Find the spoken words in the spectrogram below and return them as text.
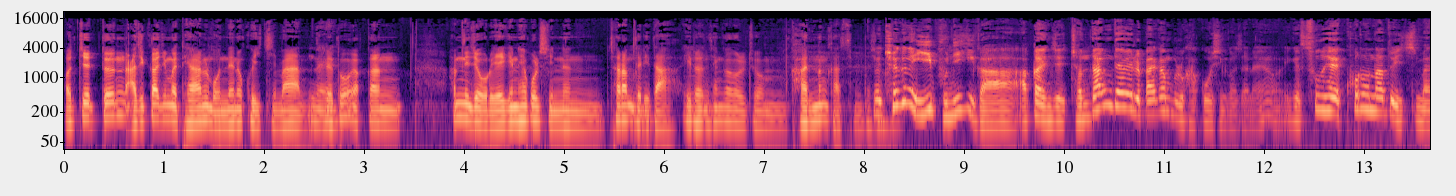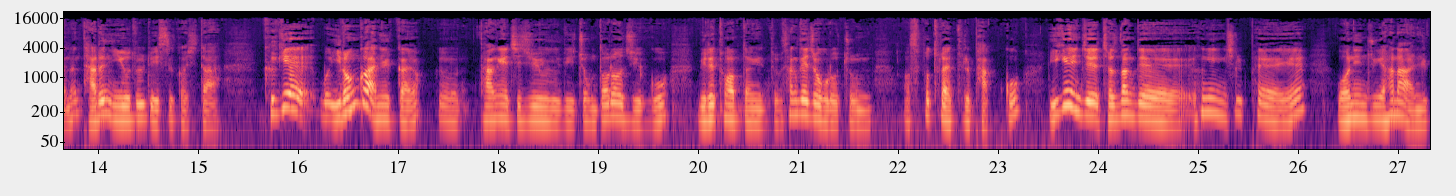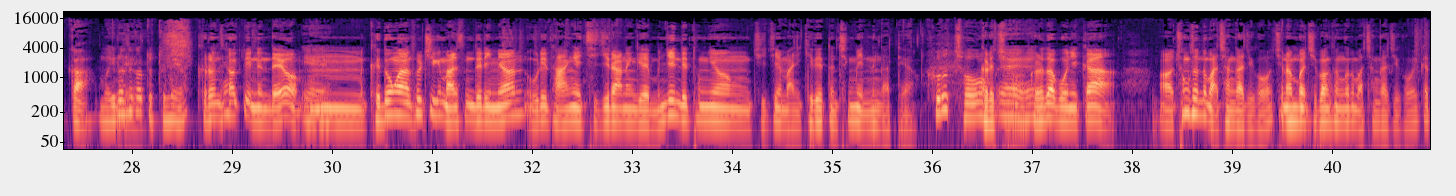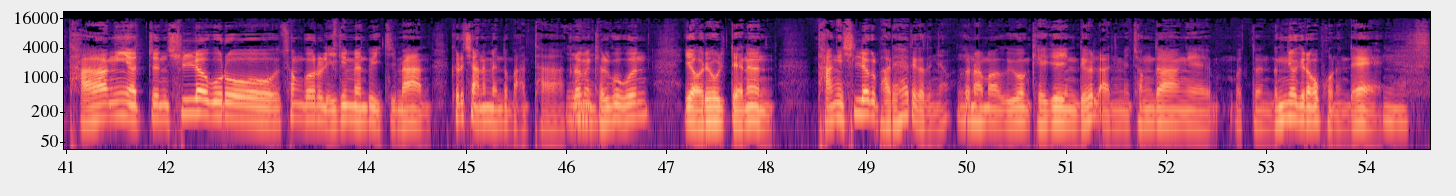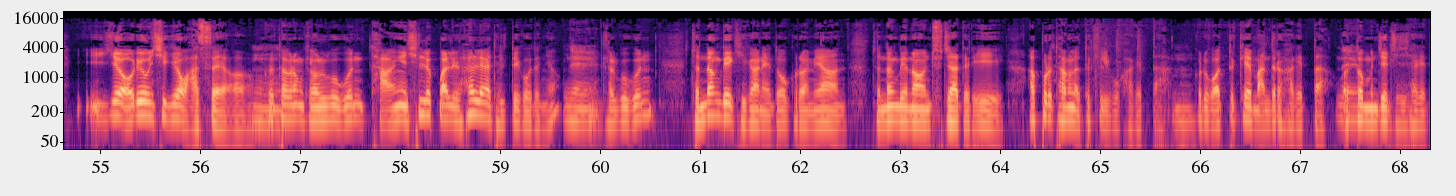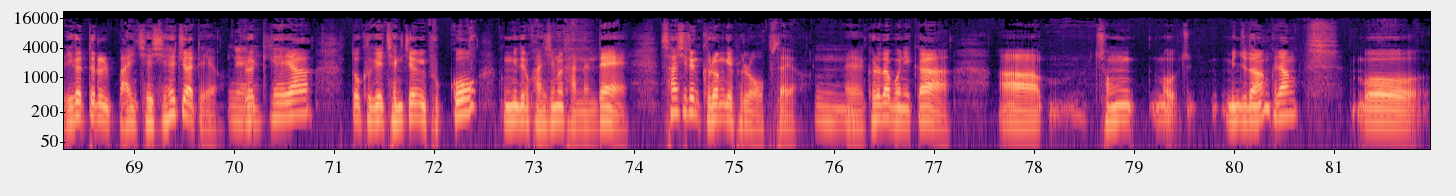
어쨌든 아직까지만 대안을 못 내놓고 있지만 네. 그래도 약간 합리적으로 얘기는 해볼 수 있는 사람들이다 이런 음. 생각을 좀 갖는 것 같습니다. 저는. 최근에 이 분위기가 아까 이제 전당대회를 빨간불로 갖고 오신 거잖아요. 이게 수해 코로나도 있지만은 다른 이유들도 있을 것이다. 그게 뭐 이런 거 아닐까요? 그 당의 지지율이 좀 떨어지고 미래통합당이 좀 상대적으로 좀 스포트라이트를 받고 이게 이제 전당대 흥행 실패의 원인 중에 하나 아닐까 뭐 이런 네. 생각도 드네요. 그런 생각도 있는데요. 예. 음, 그동안 솔직히 말씀드리면 우리 당의 지지라는 게 문재인 대통령 지지에 많이 기대했던 측면이 있는 것 같아요. 그렇죠. 그렇죠. 예. 그러다 보니까 어, 총선도 마찬가지고 지난번 음. 지방선거도 마찬가지고 그러니까 당이 어떤 실력으로 선거를 이긴 면도 있지만 그렇지 않은 면도 많다. 그러면 음. 결국은 이 어려울 때는 당의 실력을 발휘해야 되거든요. 그건 음. 아마 의원 개개인들 아니면 정당의 어떤 능력이라고 보는데 음. 이제 어려운 시기가 왔어요. 음. 그렇다 그러면 결국은 당의 실력 발휘를 할래야 될 때거든요. 네. 결국은 전당대 기간에도 그러면 전당대 나온 주자들이 앞으로 당을 어떻게 일고 가겠다. 음. 그리고 어떻게 만들어 가겠다. 네. 어떤 문제를 제시하겠다. 이것들을 많이 제시해 줘야 돼요. 네. 그렇게 해야 또 그게 쟁점이 붙고 국민들이 관심을 갖는데 사실은 그런 게 별로 없어요. 음. 예, 그러다 보니까 아, 정, 뭐, 민주당 그냥 뭐,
